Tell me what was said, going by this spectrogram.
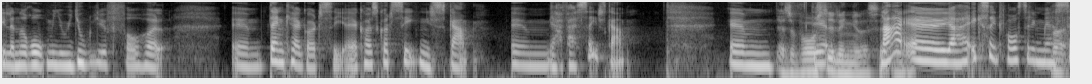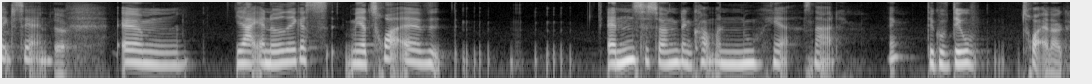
eller andet Romeo-Julie-forhold, øh, den kan jeg godt se. Og jeg kan også godt se den i Skam. Øh, jeg har faktisk set Skam. Øh, Altså forestillingen eller selv? Nej, øh, jeg har ikke set forestillingen, men jeg har Nej. set serien. Ja. Øhm, ja, jeg nåede ikke at... Men jeg tror, at anden sæson, den kommer nu her snart. Ikke? Det, kunne, det kunne, tror jeg nok.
